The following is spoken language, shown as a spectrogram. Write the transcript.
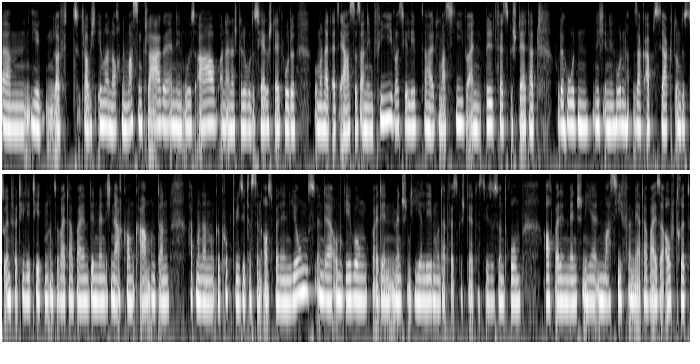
Ähm, hier läuft, glaube ich, immer noch eine Massenklage in den USA an einer Stelle, wo das hergestellt wurde, wo man halt als erstes an dem Vieh, was hier lebte, halt massiv ein Bild festgestellt hat, wo der Hoden nicht in den Hodensack absackt und es zu Infertilitäten und so weiter bei den männlichen Nachkommen kam. Und dann hat man dann geguckt, wie sieht das denn aus bei den Jungs in der Umgebung, bei den Menschen, die hier leben und hat festgestellt, dass dieses Syndrom auch bei den Menschen hier in massiv vermehrter Weise auftritt.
